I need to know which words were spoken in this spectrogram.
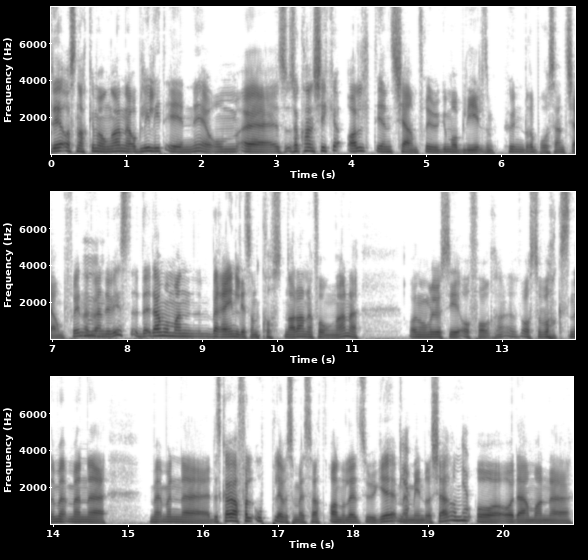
det å snakke med ungene og bli litt enige om eh, så, så kanskje ikke alltid en skjermfri uke må bli liksom 100 skjermfri nødvendigvis. Det, der må man beregne litt sånn kostnadene for ungene. Og noen vil jo si og for også voksne, men, men, eh, men, men eh, det skal i hvert fall oppleves som en svært annerledes uke med Ja. mindre skjerm, Ja. og, og der man eh,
